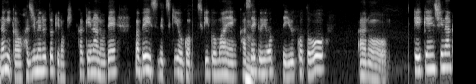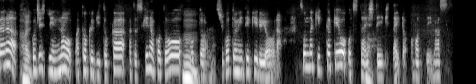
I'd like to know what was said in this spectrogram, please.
何かを始める時のきっかけなので、まあ、ベースで月をご月5万円稼ぐよっていうことを、あの、経験しながら、はい。ご自身のまあ特技とか、あと好きなことをうん。もっと仕事にできるような、そんなきっかけをお伝えしていきたいと思っています。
